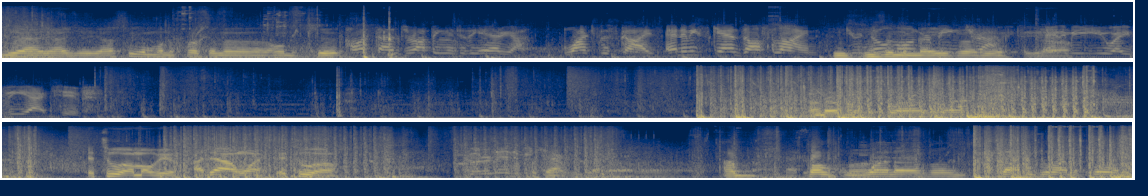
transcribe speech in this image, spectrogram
Yeah, yeah, yeah, yeah. I see him on the fucking uh, on the ship. Hostile dropping into the area. Watch the skies. Enemy scans offline. He's- You're he's no in the longer maze being right tracked. here. Yeah. Enemy UAV active. Another nigga flying in. There's two of them over here. I down one. There's two of them. I bumped one of them. Copies around the corner.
